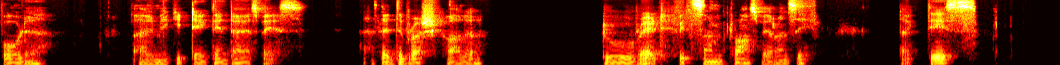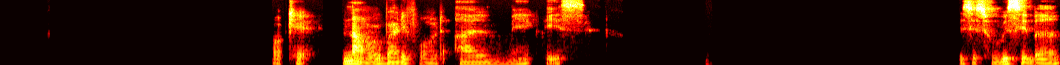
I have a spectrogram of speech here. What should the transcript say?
border I'll make it take the entire space. I set the brush color to red with some transparency like this. Okay. Now by default I'll make this this is visible.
